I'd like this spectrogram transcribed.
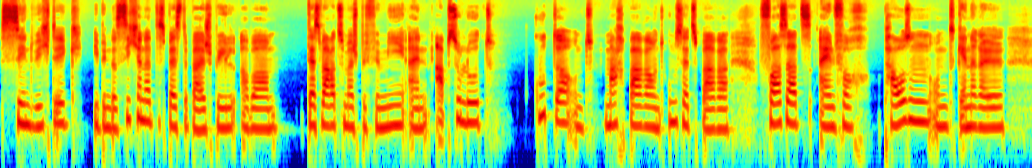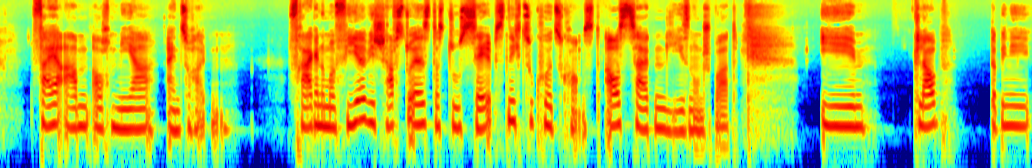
sind wichtig. Ich bin da sicher nicht das beste Beispiel, aber das war zum Beispiel für mich ein absolut guter und machbarer und umsetzbarer Vorsatz, einfach Pausen und generell Feierabend auch mehr einzuhalten. Frage Nummer vier, wie schaffst du es, dass du selbst nicht zu kurz kommst? Auszeiten, Lesen und Sport. Ich glaube, da bin ich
